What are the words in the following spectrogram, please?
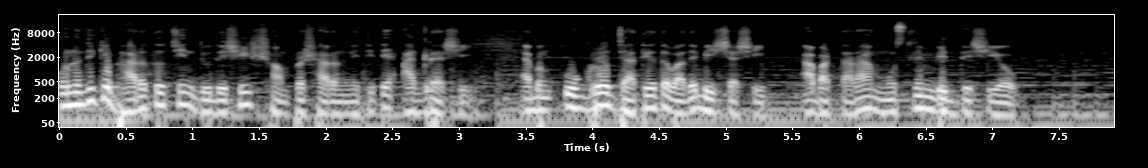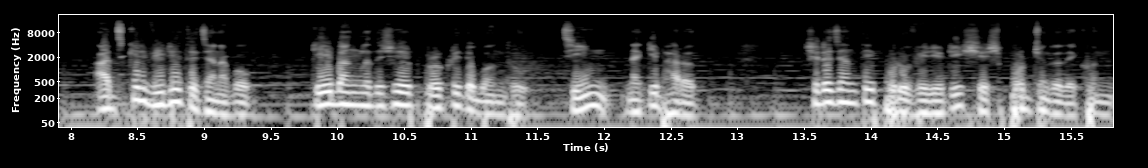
অন্যদিকে ভারত ও চীন দুদেশই সম্প্রসারণ নীতিতে আগ্রাসী এবং উগ্র জাতীয়তাবাদে বিশ্বাসী। আবার তারা মুসলিম বিদ্বেষীও। আজকের ভিডিওতে জানাব কে বাংলাদেশের প্রকৃত বন্ধু, চীন নাকি ভারত? সেটা জানতে পুরো ভিডিওটি শেষ পর্যন্ত দেখুন।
